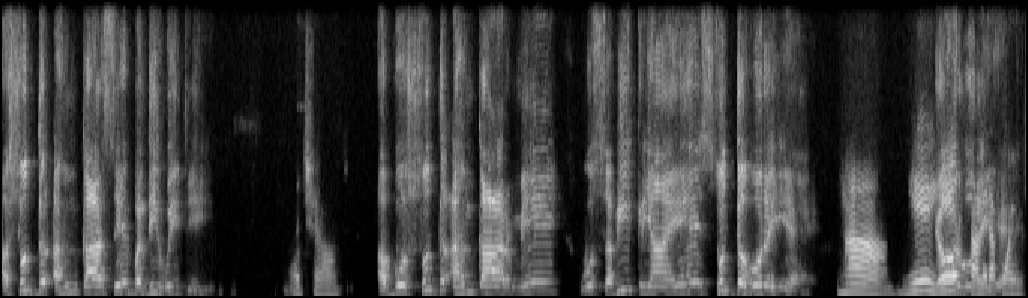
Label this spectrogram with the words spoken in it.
अशुद्ध अहंकार से बंधी हुई थी। अच्छा। अब वो शुद्ध अहंकार में वो सभी क्रियाएँ शुद्ध हो रही है। हाँ ये ये था मेरा पॉइंट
